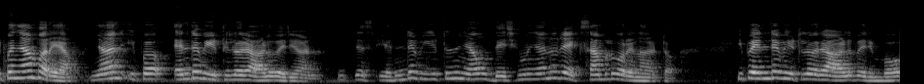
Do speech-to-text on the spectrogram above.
ഇപ്പം ഞാൻ പറയാം. ഞാൻ ഇപ്പോൾ എന്റെ വീട്ടിൽ ഒരാൾ വരികയാണ്. ജസ്റ്റ് എന്റെ വീട്ടിൽ നിന്ന് ഞാൻ ഉദ്ദേശിക്കുന്നത് ഞാനൊരു എക്സാമ്പിൾ പറയണത് കേട്ടോ. ഇപ്പോൾ എന്റെ വീട്ടിൽ ഒരാൾ വരുമ്പോൾ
